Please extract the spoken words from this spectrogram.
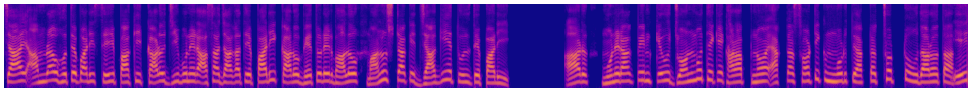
চাই, আমরাও হতে পারি, সেই পাখি কারও জীবনের আশা জাগাতে পারি, কারও ভেতরের ভালো মানুষটাকে জাগিয়ে তুলতে পারি। আর মনে রাখবেন, কেউ জন্ম থেকে খারাপ নয়, একটা সঠিক মুহূর্তে, একটা ছোট্ট উদারতা এই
